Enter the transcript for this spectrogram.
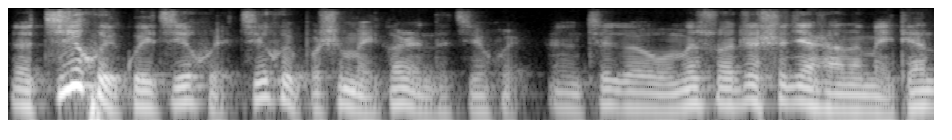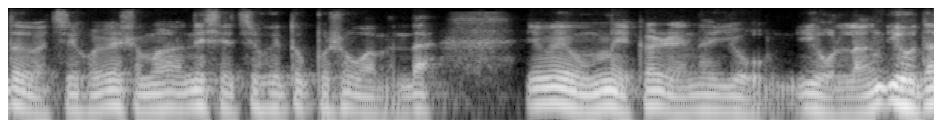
呃，机会归机会，机会不是每个人的机会。嗯，这个我们说这世界上呢，每天都有机会，为什么那些机会都不是我们的？因为我们每个人呢，有有能有的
